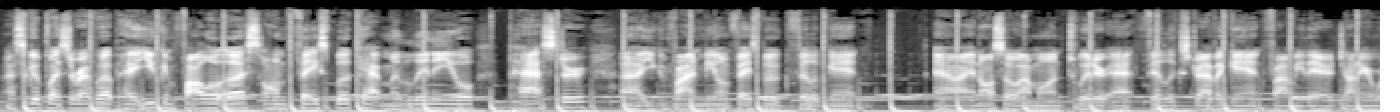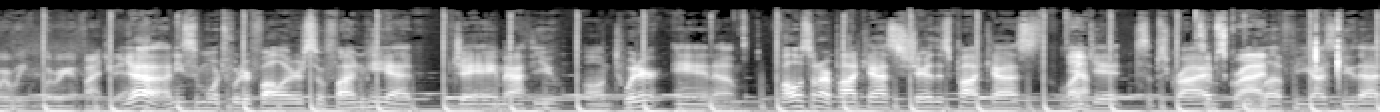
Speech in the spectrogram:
that's a good place to wrap up. Hey, you can follow us on Facebook at Millennial Pastor. Uh, you can find me on Facebook, Philip Gant, uh, and also I'm on Twitter at Phil Extravagant. Find me there, Johnny. Where we where we gonna find you at? Yeah, I need some more Twitter followers. So find me at J.A. Matthew on Twitter and um, follow us on our podcast. Share this podcast, like Yeah. it, subscribe. Subscribe. We'd love for you guys to do that.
